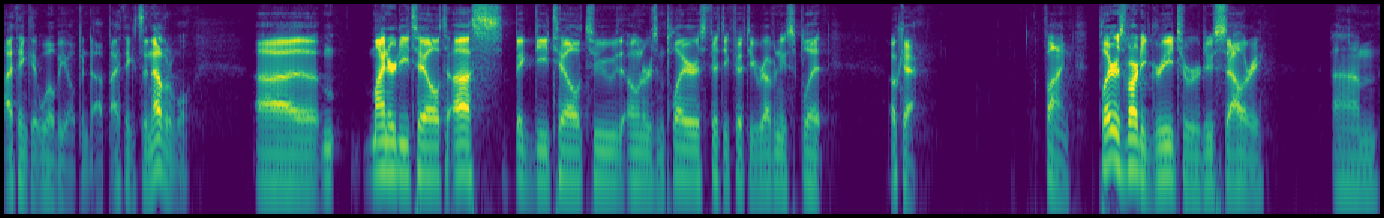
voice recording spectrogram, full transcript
I think it will be opened up. I think it's inevitable. Uh, minor detail to us, big detail to the owners and players, 50-50 revenue split. Okay. Fine. Players have already agreed to reduce salary. Um,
